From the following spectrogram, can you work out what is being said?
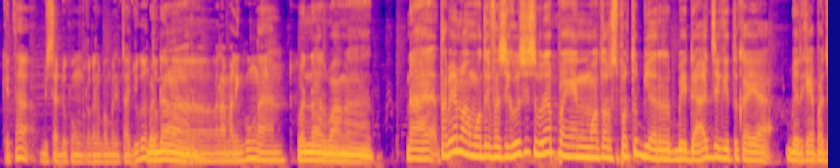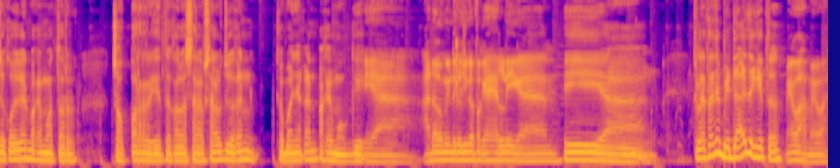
Kita bisa dukung program pemerintah juga untuk Benar. eh, ramah lingkungan. Benar banget. Nah, tapi emang motivasi gue sih sebenarnya pengen motor sport tuh biar beda aja gitu kayak biar kayak Pak Jokowi kan pakai motor chopper gitu. Kalau seleb-seleb juga kan kebanyakan pakai moge. Iya, ada Om Indra juga pakai Harley kan. Iya. Kelihatannya beda aja gitu. Mewah, mewah.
